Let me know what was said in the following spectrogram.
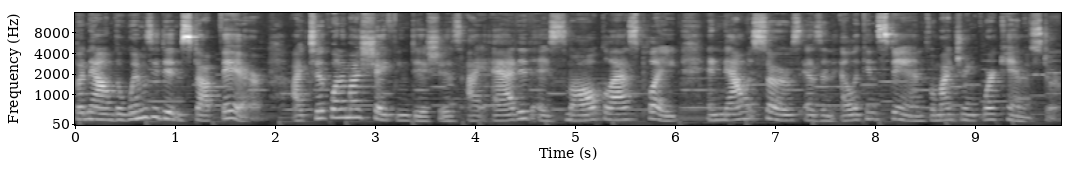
But now the whimsy didn't stop there. I took one of my chafing dishes, I added a small glass plate, and now it serves as an elegant stand for my drinkware canister.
